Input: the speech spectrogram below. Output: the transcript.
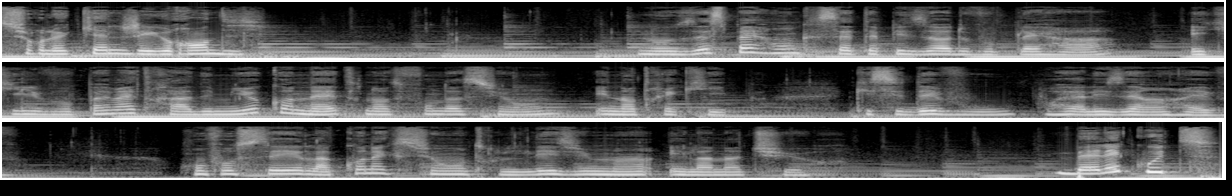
sur lequel j'ai grandi. Nous espérons que cet épisode vous plaira et qu'il vous permettra de mieux connaître notre fondation et notre équipe qui se dévoue pour réaliser un rêve, renforcer la connexion entre les humains et la nature. Belle écoute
